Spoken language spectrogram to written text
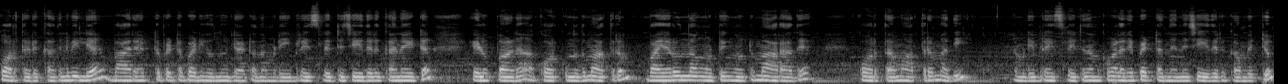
കോർത്തെടുക്കാം. അതിന് വലിയ ഭാരപ്പെട്ട പണിയൊന്നുമില്ല കേട്ടോ നമ്മുടെ ഈ ബ്രേസ്ലെറ്റ് ചെയ്തെടുക്കാനായിട്ട് എളുപ്പമാണ്. ആ കോർക്കുന്നത് മാത്രം വയറൊന്നും അങ്ങോട്ടും ഇങ്ങോട്ടും മാറാതെ കോർത്താൽ മാത്രം മതി. നമ്മുടെ ഈ ബ്രേസ്ലെറ്റ് നമുക്ക് വളരെ പെട്ടെന്ന് തന്നെ ചെയ്തെടുക്കാൻ പറ്റും.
